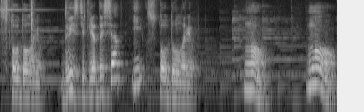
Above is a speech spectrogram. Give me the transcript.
100 доларів. 250 і 100 доларів. Ну, ну,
